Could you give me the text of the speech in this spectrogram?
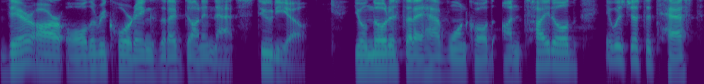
there are all the recordings that I've done in that studio. You'll notice that I have one called Untitled. It was just a test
